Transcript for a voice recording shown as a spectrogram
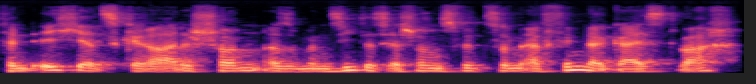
finde ich jetzt gerade schon, also man sieht es ja schon, es wird so ein Erfindergeist wach,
